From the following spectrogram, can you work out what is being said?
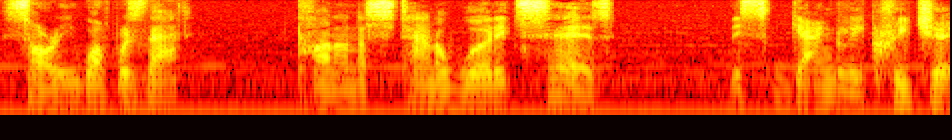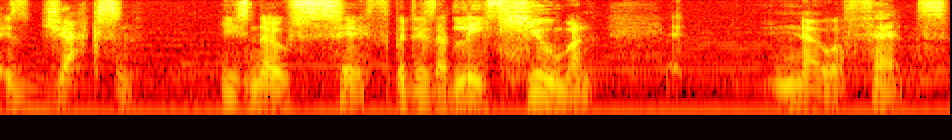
Sorry, what was that? Can't understand a word it says. This gangly creature is Jackson. He's no Sith, but is at least human. Eh, No offense.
